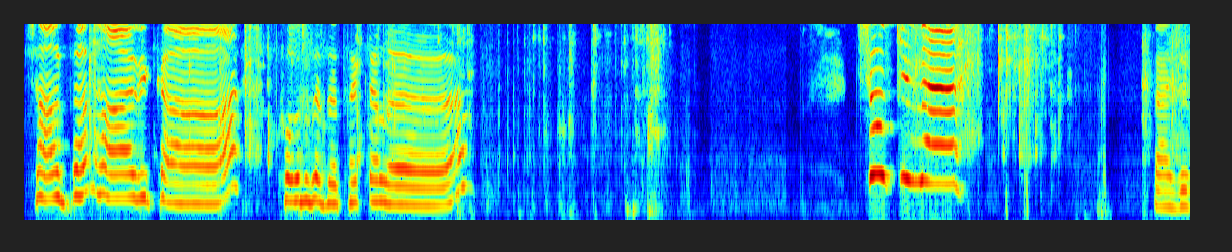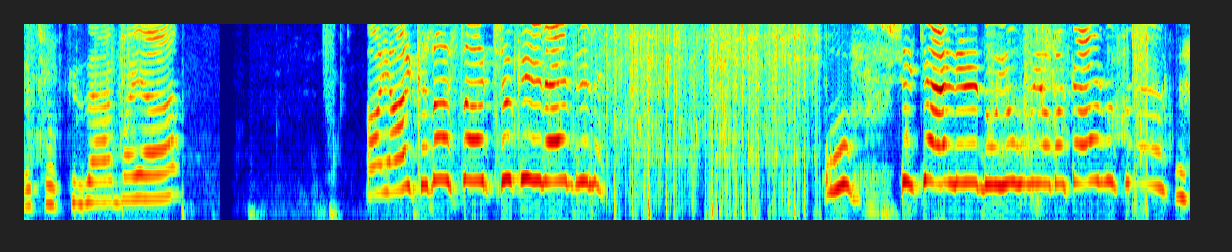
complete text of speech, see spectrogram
Çantan harika. Kolumuza da takalım. Çok güzel. Bence de çok güzel Maya. Ay arkadaşlar çok eğlenceli. Of şekerlere doyulmuyor bakar mısınız?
